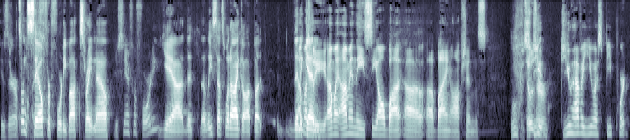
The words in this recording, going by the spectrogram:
Is there? A It's on sale for forty bucks right now. You see it for forty? Yeah, that, at least that's what I got. But then That must again, be- I'm, I'm in the see all buy, uh, uh, buying options. So Those do you, are do you have a USB port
